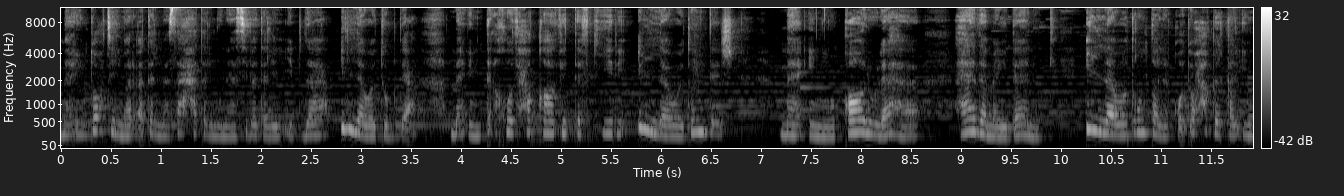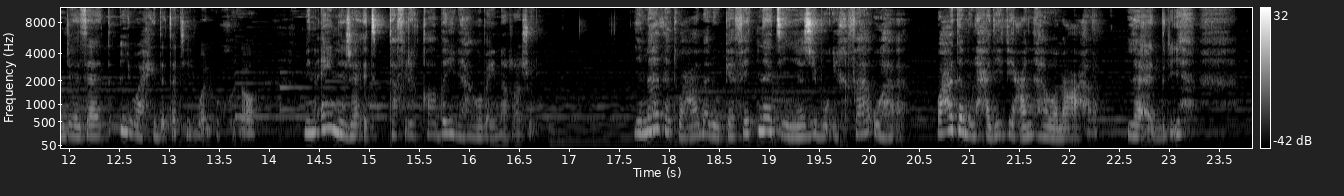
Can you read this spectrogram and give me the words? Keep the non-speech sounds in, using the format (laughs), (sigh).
ما إن تعطي المرأة المساحة المناسبة للإبداع إلا وتبدع، ما إن تأخذ حقها في التفكير إلا وتنتج، ما إن يقال لها هذا ميدانك إلا وتنطلق وتحقق الإنجازات الواحدة تلو الأخرى. من أين جاءت التفرقة بينها وبين الرجل؟ لماذا تعامل كفتنة يجب إخفاؤها وعدم الحديث عنها ومعها؟ لا أدري.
